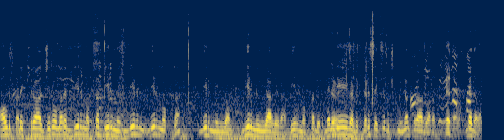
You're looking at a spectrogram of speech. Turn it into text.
aldıkları kira ciroları 1.1 mi 1 1.1 milyon 1 milyar lira 1.1 belediyeye verdikleri 8,5 milyon kira var Bedava. bedava.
